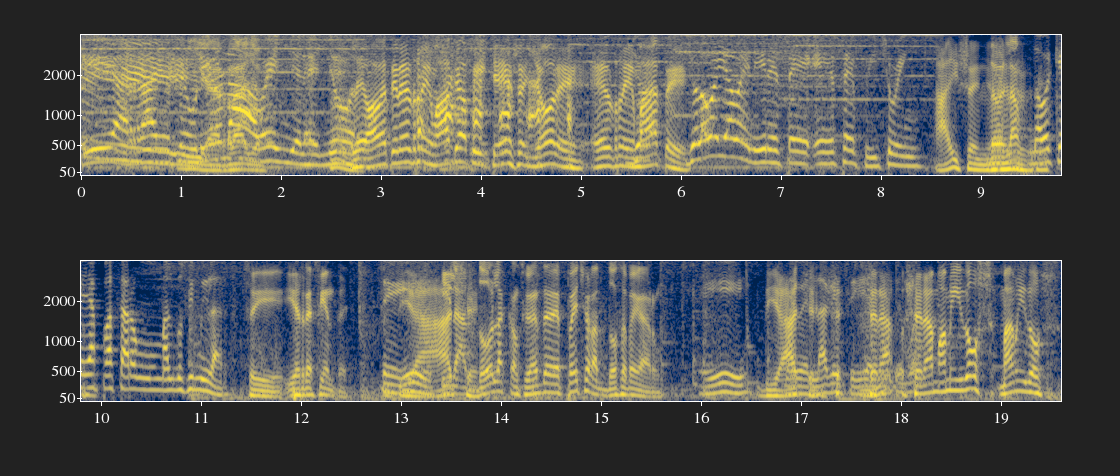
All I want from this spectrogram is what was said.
Sí, a rayos. Se unieron las señor. Le va a meter el remate a Piqué, señores. El remate. Yo, yo lo veía venir ese, ese featuring. Ay, señor. De verdad. ¿No ves que ellas pasaron algo similar? Sí, y es reciente. Sí. Ya. Y las dos, las canciones de despecho, las dos se pegaron. Sí. De verdad que sí. ¿Será, que será Mami 2? Mami 2.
